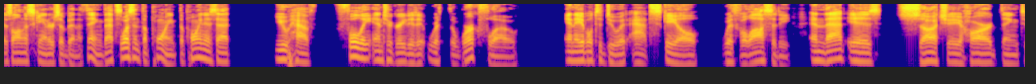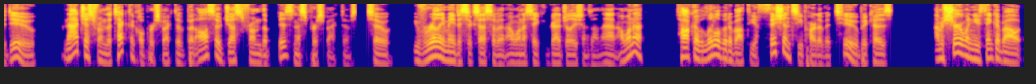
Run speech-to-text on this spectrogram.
as long as scanners have been a thing. That wasn't the point. The point is that you have fully integrated it with the workflow and able to do it at scale with velocity. And that is such a hard thing to do, not just from the technical perspective, but also just from the business perspective. So you've really made a success of it. I want to say congratulations on that. I want to talk a little bit about the efficiency part of it too, because I'm sure when you think about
